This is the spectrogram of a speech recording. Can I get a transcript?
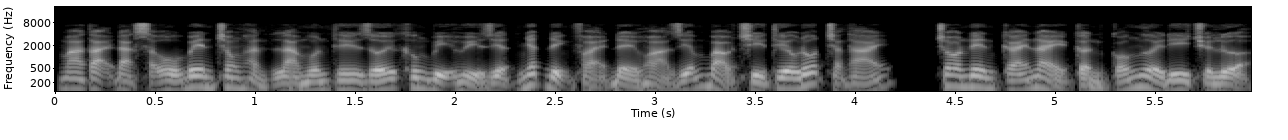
mà tại đặc xã hội bên trong hẳn là muốn thế giới không bị hủy diệt nhất định phải để hỏa diễm bảo trì tiêu đốt trạng thái, cho nên cái này cần có người đi truyền lửa.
